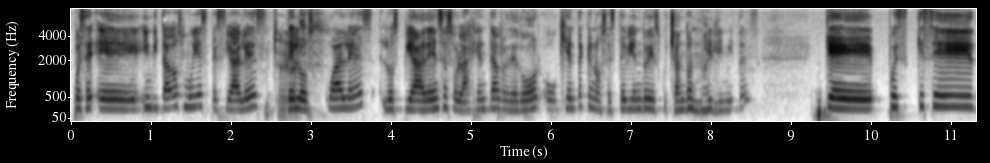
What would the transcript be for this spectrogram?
pues eh, eh, invitados muy especiales de los cuales los piadenses o la gente alrededor o gente que nos esté viendo y escuchando no hay límites que pues que se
